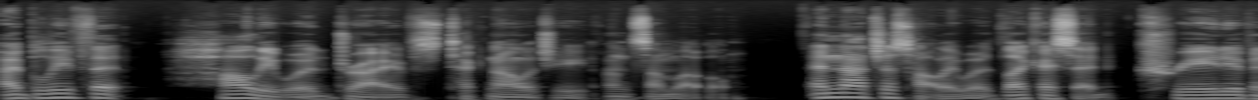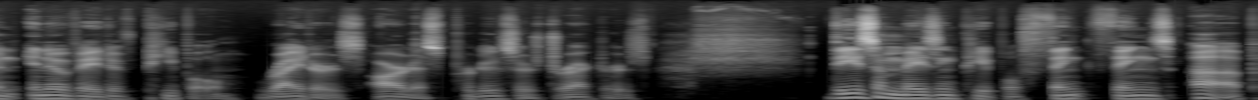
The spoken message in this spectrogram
I believe that Hollywood drives technology on some level. And not just Hollywood, like I said, creative and innovative people, writers, artists, producers, directors. These amazing people think things up,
